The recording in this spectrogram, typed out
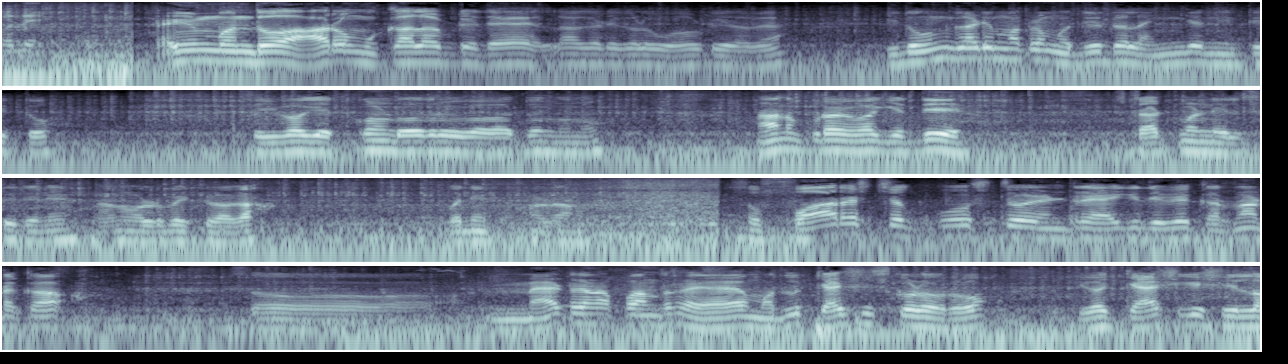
ಬನ್ನಿ. ಟೈಮ್ ಬಂದು ಆರು ಮುಕ್ಕಾಲಾಗ್ಬಿಟ್ಟಿದೆ ಎಲ್ಲ ಗಾಡಿಗಳು ಹೋಗ್ಬಿಟ್ಟಿದ್ದಾವೆ ಇದೊಂದು ಗಾಡಿ ಮಾತ್ರ ಮಧ್ಯದಲ್ಲಿ, ಹಂಗೆ ನಿಂತಿತ್ತು. ಸೊ ಇವಾಗ ಎತ್ಕೊಂಡು ಹೋದ್ರು ಇವಾಗ ಅದನ್ನು ನಾನು ಕೂಡ ಇವಾಗ ಎದ್ದು ಸ್ಟಾರ್ಟ್ ಮಾಡಿ ನಿಲ್ಸಿದ್ದೀನಿ. ನಾನು ಹೊರಡ್ಬೇಕು ಇವಾಗ. ಬನ್ನಿ, ಹೊರಡೋಣ. So forest check post entry ಆಗಿದ್ದೀವಿ, ಕರ್ನಾಟಕ. ಸೊ ಮ್ಯಾಟ್ರ್ ಏನಪ್ಪ ಅಂದರೆ, ಮೊದಲು ಕ್ಯಾಶ್ ಇಸ್ಕೊಳ್ಳೋರು. ಇವಾಗ ಕ್ಯಾಶ್ ಗೀಶ್ ಇಲ್ಲ.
